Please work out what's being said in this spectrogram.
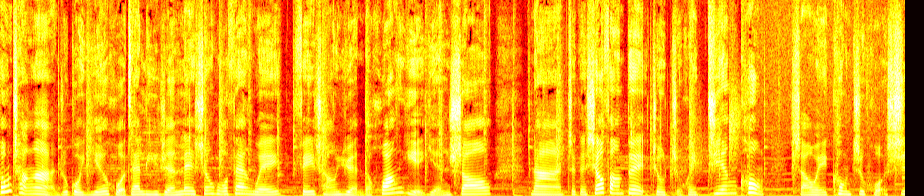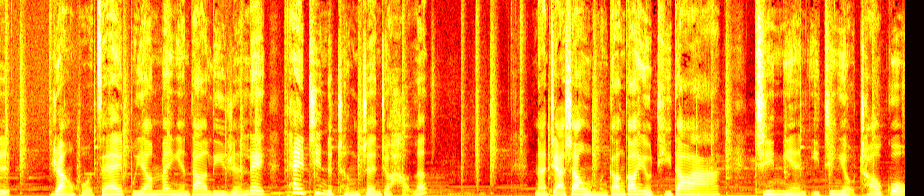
通常啊，如果野火在离人类生活范围非常远的荒野燃烧，那这个消防队就只会监控，稍微控制火势，让火灾不要蔓延到离人类太近的城镇就好了。那加上我们刚刚有提到啊，今年已经有超过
